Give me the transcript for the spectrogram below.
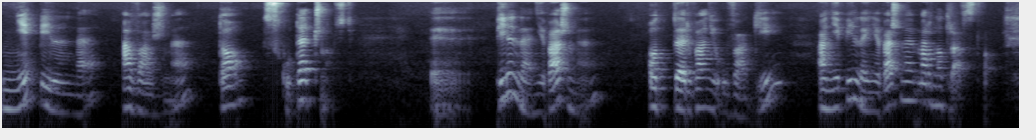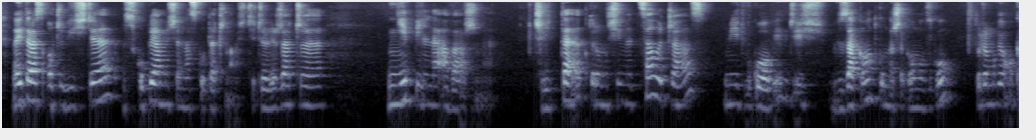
Niepilne, a ważne to skuteczność. E, pilne, nieważne oderwanie uwagi, a niepilne i nieważne marnotrawstwo. No i teraz oczywiście skupiamy się na skuteczności, czyli rzeczy niepilne, a ważne. Czyli te, które musimy cały czas mieć w głowie, gdzieś w zakątku naszego mózgu, które mówią: OK,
